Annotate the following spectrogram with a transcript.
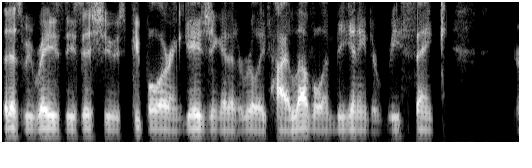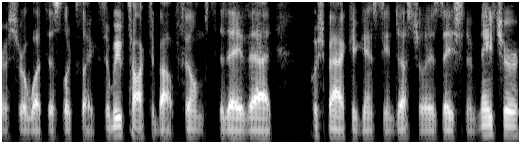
that as we raise these issues people are engaging it at a really high level and beginning to rethink know, what this looks like so we've talked about films today that push back against the industrialization of nature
